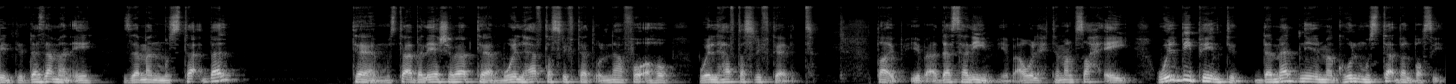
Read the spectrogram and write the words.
painted. ده زمن إيه؟ زمن مستقبل تام. مستقبل إيه يا شباب؟ تام. will have تصريف تالت قلناها فوق أهو. will have تصريف تالت. طيب يبقى ده سليم. يبقى أول احتمال صح A. will be painted. ده مبني لمجهول مستقبل بسيط.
